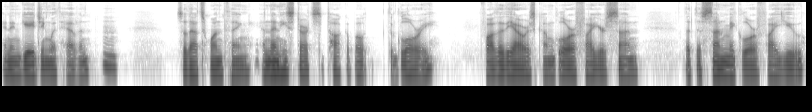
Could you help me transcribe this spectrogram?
and engaging with heaven. Mm-hmm. So that's one thing. And then he starts to talk about the glory. Father, the hour has come, glorify your Son, that the Son may glorify you.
